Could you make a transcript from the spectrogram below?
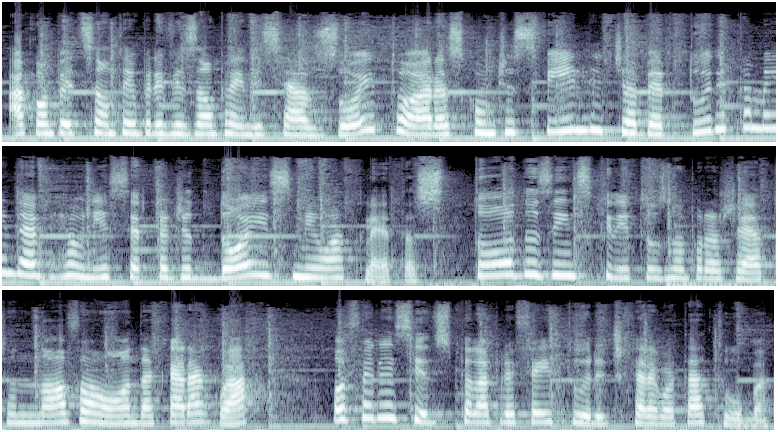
A competição tem previsão para iniciar às 8 horas com desfile de abertura e também deve reunir cerca de 2 mil atletas, todos inscritos no projeto Nova Onda Caraguá, oferecidos pela Prefeitura de Caraguatatuba.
